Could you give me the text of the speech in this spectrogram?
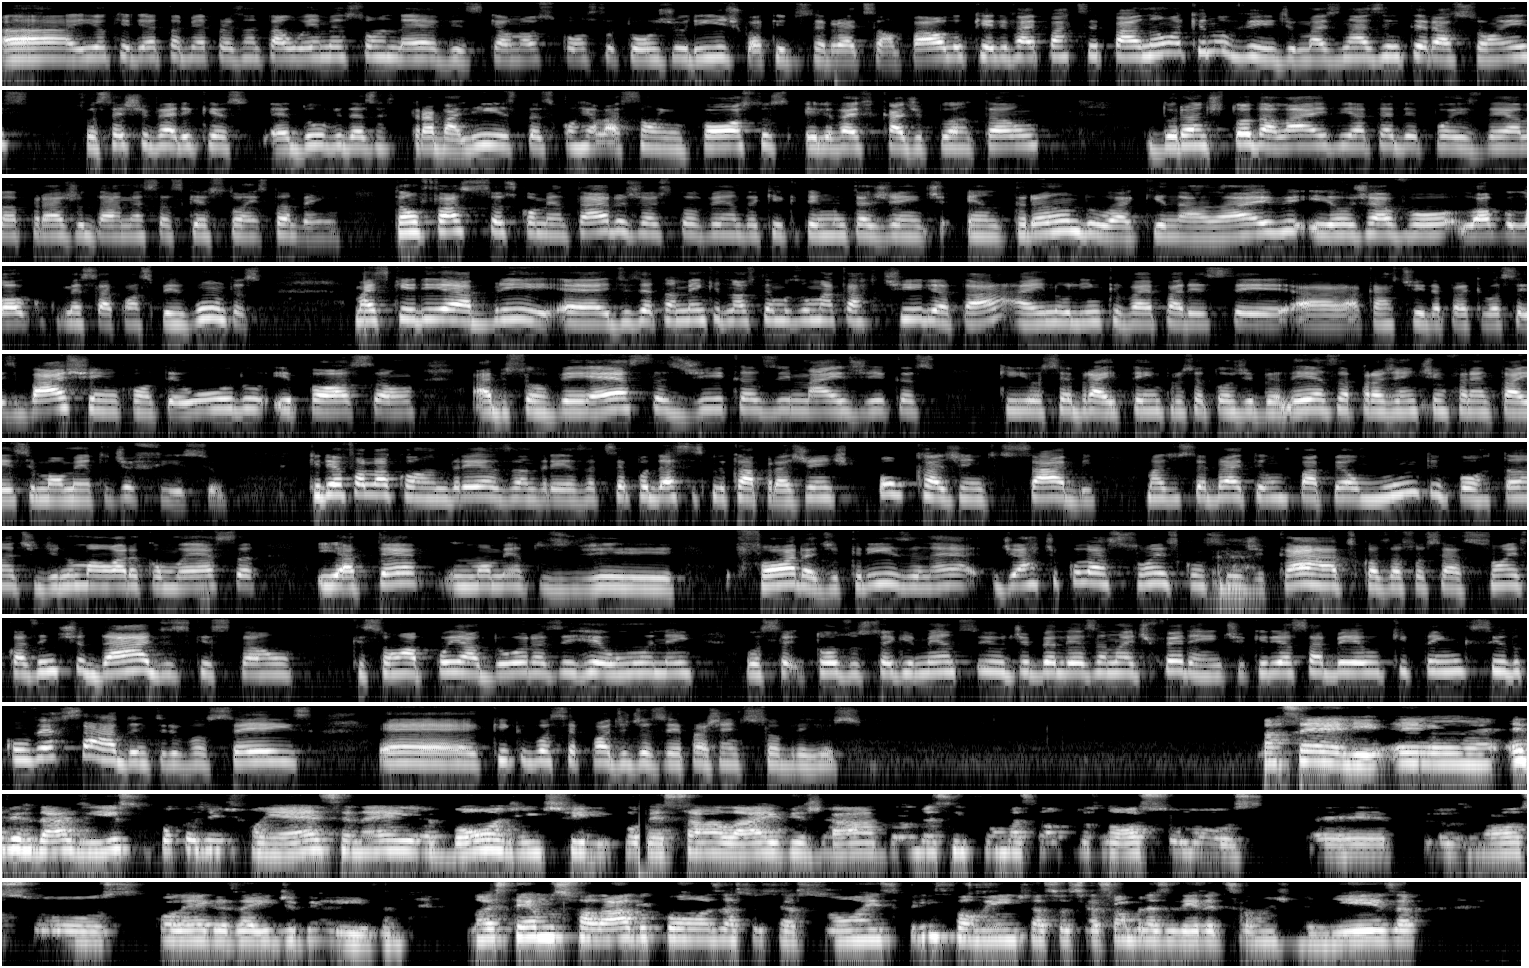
Uh, e eu queria também apresentar o Emerson Neves, que é o nosso consultor jurídico aqui do Sebrae de São Paulo, que ele vai participar não aqui no vídeo, mas nas interações. Se vocês tiverem que, é, dúvidas trabalhistas com relação a impostos, ele vai ficar de plantão durante toda a live e até depois dela para ajudar nessas questões também. Então, faça seus comentários, já estou vendo aqui que tem muita gente entrando aqui na live e eu já vou logo, logo começar com as perguntas, mas queria abrir, é, dizer também que nós temos uma cartilha, tá? Aí no link vai aparecer a, a cartilha para que vocês baixem o conteúdo e possam absorver essas dicas e mais dicas que o Sebrae tem para o setor de beleza para a gente enfrentar esse momento difícil. Queria falar com a Andresa, Andresa, que você pudesse explicar para a gente, pouca gente sabe, mas o SEBRAE tem um papel muito importante de, numa hora como essa, e até em momentos de fora de crise, né, de articulações com sindicatos, com as associações, com as entidades que estão que são apoiadoras e reúnem os, todos os segmentos, e o de beleza não é diferente. Queria saber o que tem sido conversado entre vocês, é, o que, que você pode dizer para a gente sobre isso. Marcele, é, é, verdade isso, pouca gente conhece, né? E é bom a gente começar a live já dando essa informação para os nossos, é, nossos colegas aí de beleza. Nós temos falado com as associações, principalmente a Associação Brasileira de Salões de Beleza,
